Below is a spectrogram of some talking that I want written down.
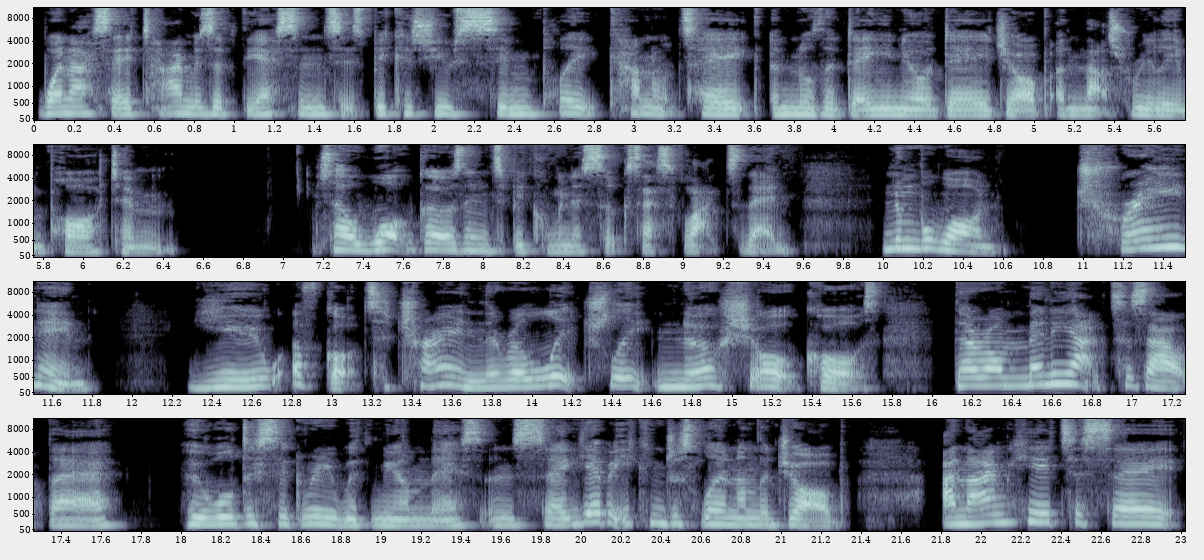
when I say time is of the essence, it's because you simply cannot take another day in your day job, and that's really important. So, what goes into becoming a successful actor then? Number one, training. You have got to train. There are literally no shortcuts. There are many actors out there who will disagree with me on this and say, yeah, but you can just learn on the job. And I'm here to say,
